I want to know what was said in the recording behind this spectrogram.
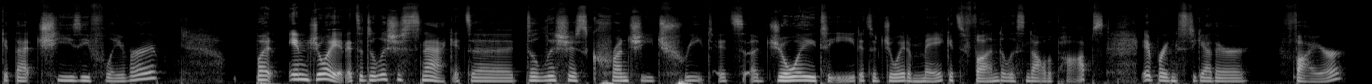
get that cheesy flavor. But enjoy it. It's a delicious snack. It's a delicious, crunchy treat. It's a joy to eat. It's a joy to make. It's fun to listen to all the pops. It brings together fire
